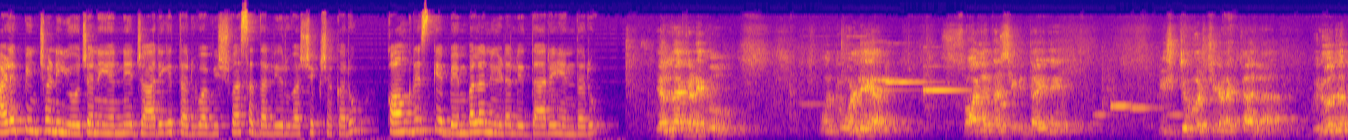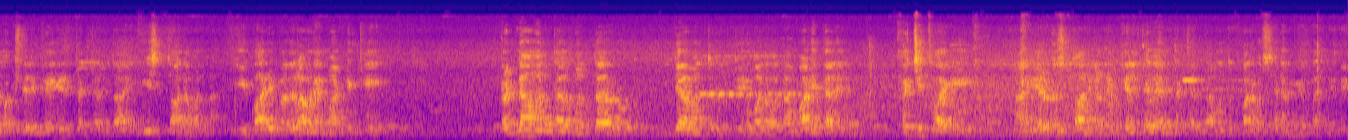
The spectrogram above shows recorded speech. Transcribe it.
ಹಳೆ ಪಿಂಚಣಿ ಯೋಜನೆಯನ್ನೇ ಜಾರಿಗೆ ತರುವ ವಿಶ್ವಾಸದಲ್ಲಿರುವ ಶಿಕ್ಷಕರು ಕಾಂಗ್ರೆಸ್ಗೆ ಬೆಂಬಲ ನೀಡಲಿದ್ದಾರೆ ಎಂದರು. ಎಲ್ಲ ಕಡೆಗೂ ಒಂದು ಒಳ್ಳೆಯ ಸ್ವಾಗತ ಸಿಗ್ತಾ ಇದೆ. ಇಷ್ಟು ವರ್ಷಗಳ ಕಾಲ ವಿರೋಧ ಪಕ್ಷದಲ್ಲಿ ಕೈ ಹಿಡಿತಕ್ಕಂಥ ಈ ಸ್ಥಾನವನ್ನ, ಈ ಬಾರಿ ಬದಲಾವಣೆ ಮಾಡಲಿಕ್ಕೆ ಪ್ರಜ್ಞಾವಂತ ಮತದಾರರು, ವಿದ್ಯಾವಂತರು ತೀರ್ಮಾನವನ್ನು ಮಾಡಿದ್ದಾರೆ. ಖಚಿತವಾಗಿ ನಾವು ಎರಡು ಸ್ಥಾನಗಳನ್ನು ಗೆಲ್ತೇವೆ ಅಂತಕ್ಕಂಥ ಒಂದು ಭರವಸೆ ನಮಗೆ ಬಂದಿದೆ.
